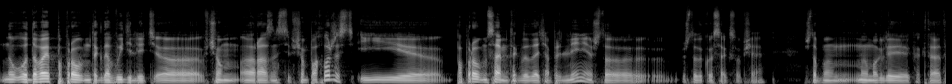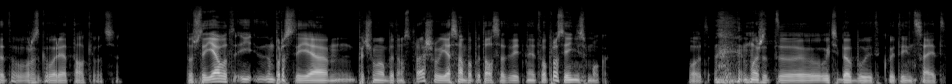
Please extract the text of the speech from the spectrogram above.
Ну вот давай попробуем тогда выделить, э, в чем разность и в чем похожесть, и попробуем сами тогда дать определение, что, что такое секс вообще, чтобы мы могли как-то от этого в разговоре отталкиваться. Потому что я вот, ну просто я, почему об этом спрашиваю, я сам попытался ответить на этот вопрос, я не смог. Вот, может, э, у тебя будет какой-то инсайт.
